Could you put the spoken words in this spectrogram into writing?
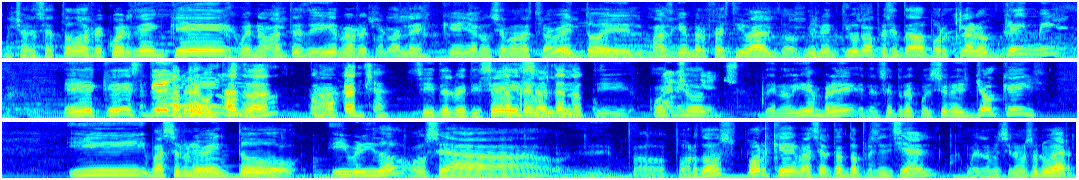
muchas gracias a todos. Recuerden que, bueno, antes de irnos, recordarles que ya anunciamos nuestro evento, el Más Gamer Festival 2021, presentado por Claro Gaming, eh, que es del, Pero- preguntando, ¿ah? Como Ah. cancha. sí, del 26 Están al preguntando- 28 Al 28. de noviembre en el Centro de Exposiciones Jockey. Y va a ser un evento híbrido, o sea, eh, por, por dos, porque va a ser tanto presencial, como ya lo mencionamos en el lugar,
